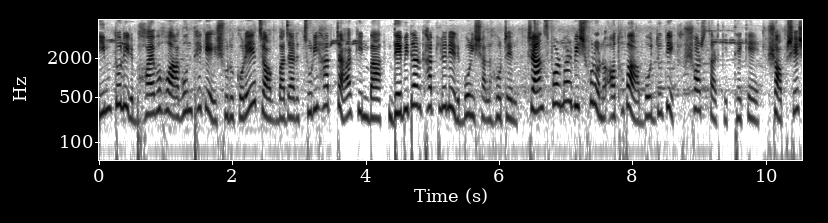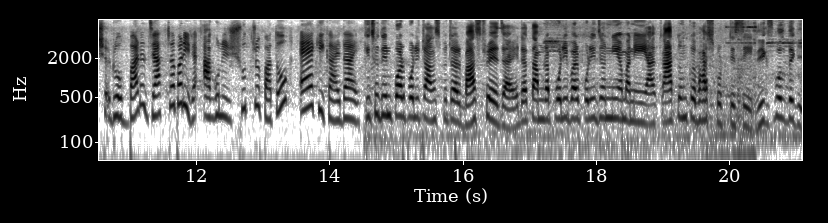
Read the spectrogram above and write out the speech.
নিমতলির ভয়াবহ আগুন থেকে শুরু করে চকবাজার চুরিহাট্টা কিংবা দেবিদার ঘাট লেনের বরিশাল হোটেল ট্রান্সফরমার বিস্ফোরণ অথবা বৈদ্যুতিক শর্ট সার্কিট থেকে। সবশেষ রোববার যাত্রাবাড়ির আগুনের সূত্রপাতও একই কায়দায়। কিছুদিন পর পরই ট্রান্সমিটার বাস্ট হয়ে যায়। এটা তো আমরা পরিবার পরিজন নিয়ে মানে আতঙ্ক ভাস করতেছি। রিক্স বলতে কি?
